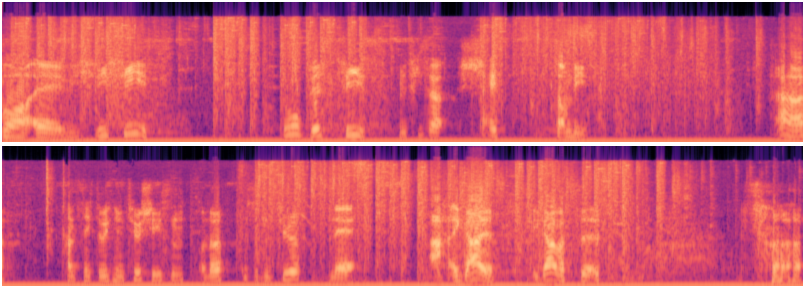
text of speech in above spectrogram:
Boah, ey, wie, wie fies. Du bist fies. Ein fieser scheiß Zombie. Aha. Kannst nicht durch eine Tür schießen, oder? Ist das eine Tür? Nee. Ach, egal. Egal, was das ist.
